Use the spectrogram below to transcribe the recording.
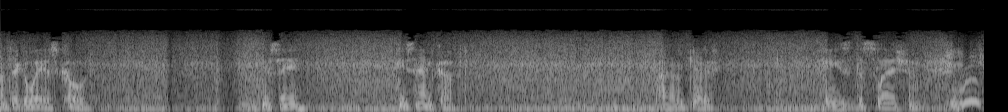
I'll take away his coat. You see? He's handcuffed. I don't get it. He's the slasher. He?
